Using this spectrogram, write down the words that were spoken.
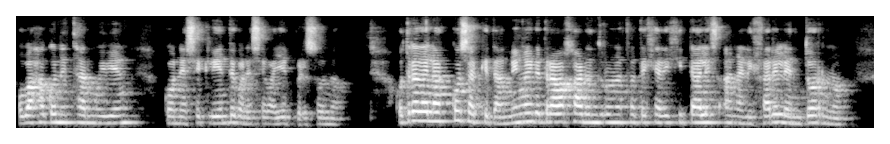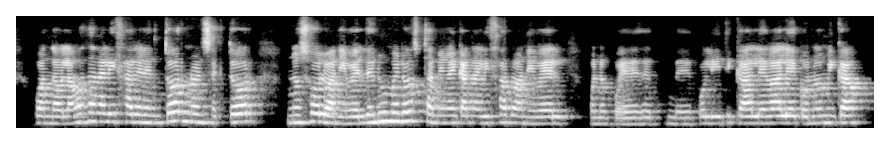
o vas a conectar muy bien con ese cliente, con ese buyer persona. Otra de las cosas que también hay que trabajar dentro de una estrategia digital es analizar el entorno. Cuando hablamos de analizar el entorno, el sector, no solo a nivel de números, también hay que analizarlo a nivel, bueno, pues de, política legal, económica,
